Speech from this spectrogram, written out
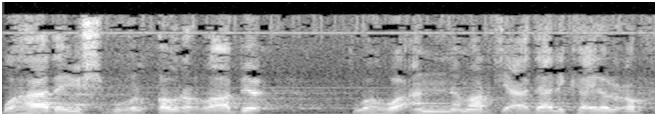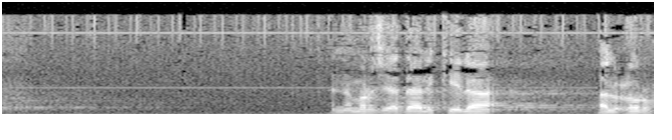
وهذا يشبه القول الرابع وهو أن مرجع ذلك إلى العرف. أن مرجع ذلك إلى العرف.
